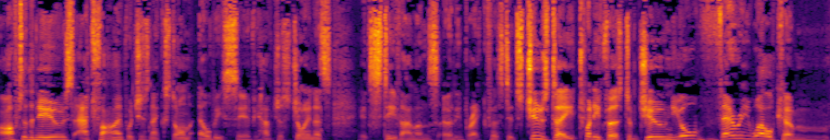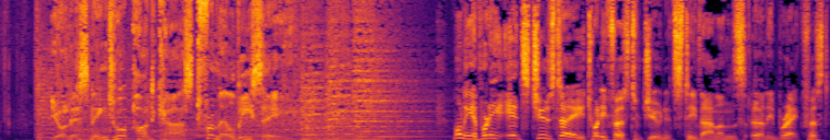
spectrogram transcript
after the news at 5, which is next on LBC. If you have just joined us, it's Steve Allen's Early Breakfast. It's Tuesday, 21st of June. You're very welcome. You're listening to a podcast from LBC. Morning, everybody. It's Tuesday, 21st of June. It's Steve Allen's early breakfast.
